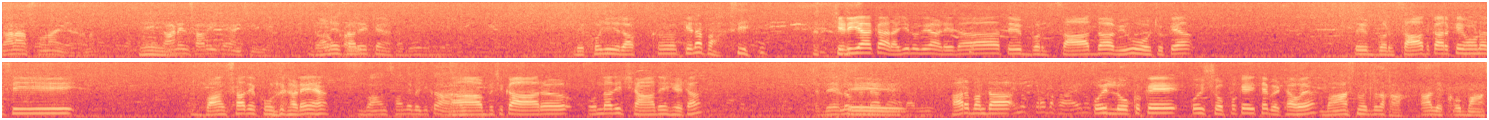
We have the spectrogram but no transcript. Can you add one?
ਗਾਣਾ ਸੋਹਣਾ ਯਾਰ। ਨਾ ਗਾਣੇ ਸਾਰੇ ਘੈਂਟ ਸੀ ਯਾਰ ਗਾਣੇ ਸਾਰੇ ਘੈਂਟ ਆ। ਦੇਖੋ ਜੀ ਰੱਖ ਕਿਹੜਾ ਪਾਕ ਸੀ? ਚਿੜੀਆ ਘਰ ਆ ਜੀ ਲੁਧਿਆਣੇ ਦਾ ਤੇ ਬਰਸਾਤ ਦਾ ਵਿਊ ਹੋ ਚੁੱਕਿਆ। ਤੇ ਬਰਸਾਤ ਕਰਕੇ ਹੁਣ ਅਸੀਂ ਬਾਂਸਾ ਦੇ ਕੋਲ ਖੜੇ ਆ। ਬਾਂਸਾਂ ਦੇ ਵਿੱਚ ਘਰ ਆ ਵਿਚਕਾਰ ਉਹਨਾਂ ਦੀ ਛਾਂ ਦੇ ਹੇਠਾਂ। ਤੇ ਦੇਖ ਲਓ ਤੇ ਕਿੰਨਾ ਘੈਂਟ ਆ ਵੀ ਹਰ ਬੰਦਾ ਇਹਨੂੰ ਉੱਪਰ ਦਿਖਾ ਇਹਨੂੰ ਕੋਈ ਲੁੱਕ ਕੇ ਕੋਈ ਛੁਪ ਕੇ ਇੱਥੇ ਬੈਠਾ ਹੋਇਆ। ਬਾਂਸ ਨੂੰ ਇੱਧਰ ਦਿਖਾ। ਆ ਦੇਖੋ ਬਾਂਸ।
